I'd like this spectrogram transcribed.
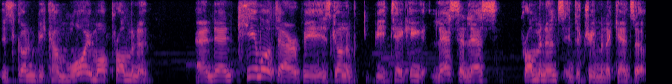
is going to become more and more prominent, and then chemotherapy is going to be taking less and less prominence in the treatment of cancer.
